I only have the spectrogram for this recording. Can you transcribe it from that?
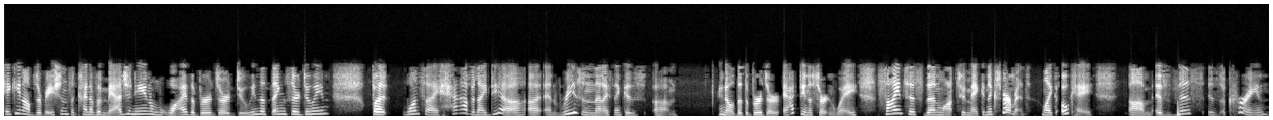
taking observations and kind of imagining why the birds are doing the things they're doing. But once I have an idea uh, and reason that I think is um, you know, that the birds are acting a certain way, scientists then want to make an experiment. Like, okay, um, if this is occurring,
